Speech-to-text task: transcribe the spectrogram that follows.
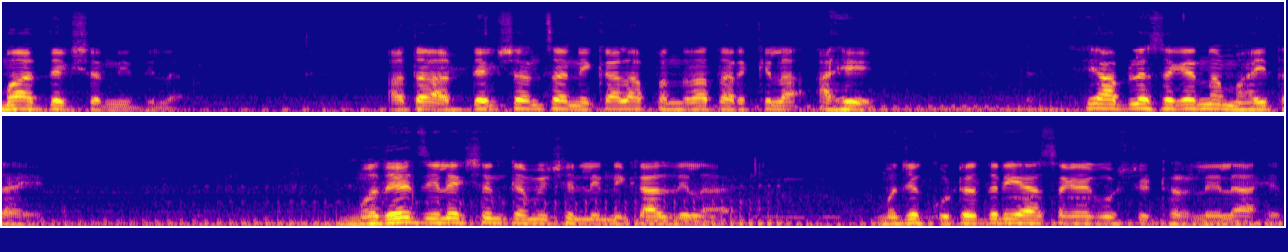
मग अध्यक्षांनी दिला. आता अध्यक्षांचा निकाल हा पंधरा तारखेला आहे हे आपल्या सगळ्यांना माहीत आहे. मध्येच इलेक्शन कमिशनली निकाल दिला म्हणजे कुठेतरी ह्या सगळ्या गोष्टी ठरलेल्या आहेत.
